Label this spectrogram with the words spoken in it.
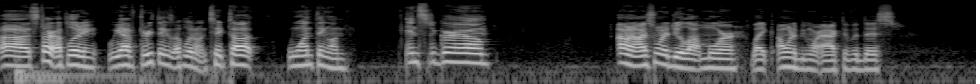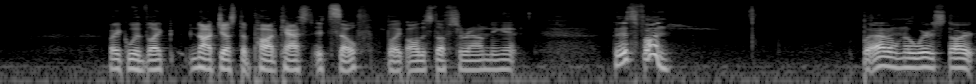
Uh, start uploading. We have three things uploaded on TikTok, one thing on Instagram. I don't know. I just want to do a lot more. Like I want to be more active with this. like with like not just the podcast itself, but like all the stuff surrounding it. Cause it's fun. But I don't know where to start.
